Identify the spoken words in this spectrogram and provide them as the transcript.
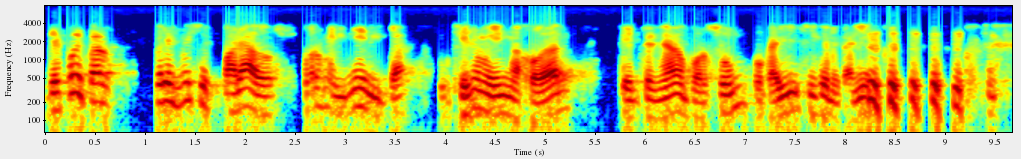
después de estar tres meses parados, forma inédita, que no me venga a joder, que entrenaron por Zoom, porque ahí sí que me caliento.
